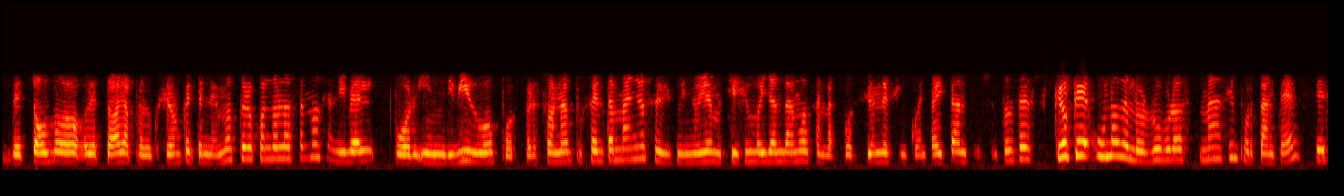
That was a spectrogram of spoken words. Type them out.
de todo, de toda la producción que tenemos, pero cuando lo hacemos a nivel por individuo, por persona, pues el tamaño se disminuye muchísimo y ya andamos en las posiciones cincuenta y tantos. Entonces, creo que uno de los rubros más importantes es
